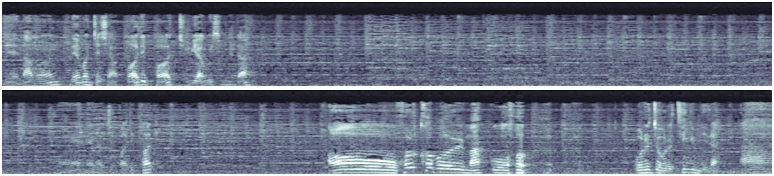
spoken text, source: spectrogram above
이제 남은 네 번째 샷, 버디 펫 준비하고 있습니다. 네, 네 번째 버디 컷. 어, 홀컵을 맞고 오른쪽으로 튕깁니다. 아,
